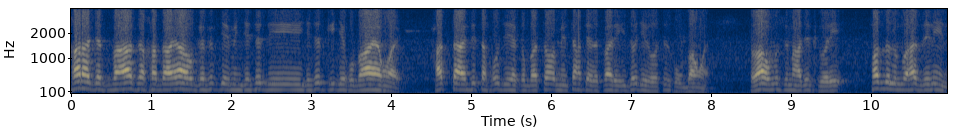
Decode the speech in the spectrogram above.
kharajat bahaase khadaayaahu gafafjay min jasadihi jasadkiijay ku bahayan waay xataa inti takruju kubato min taxti adfaarihi idoojay hoosis kugu baahan waay rawahu muslim xadiiska wari fadl lmuadiniin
